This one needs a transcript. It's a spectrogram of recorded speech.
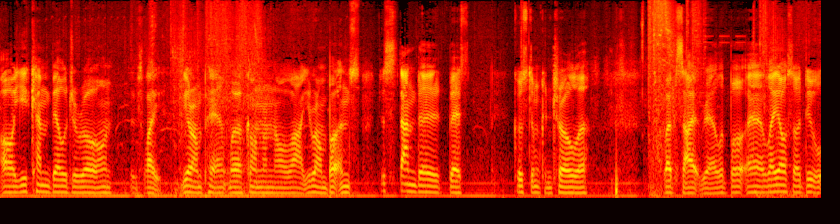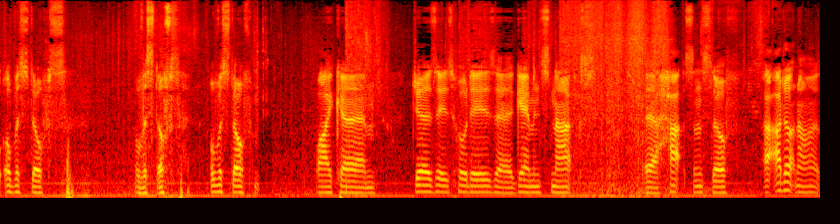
or you can build your own. It's like your own paintwork on and all that your own buttons. Just standard based custom controller website really but uh, they also do other stuffs. Other stuffs. Other stuff like um, jerseys, hoodies, uh, gaming snacks, uh, hats and stuff. I, I, don't know,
